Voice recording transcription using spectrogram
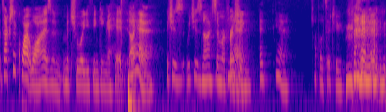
it's actually quite wise and mature. You're thinking ahead, like, yeah. which is which is nice and refreshing. Yeah. It, yeah. I thought so too.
